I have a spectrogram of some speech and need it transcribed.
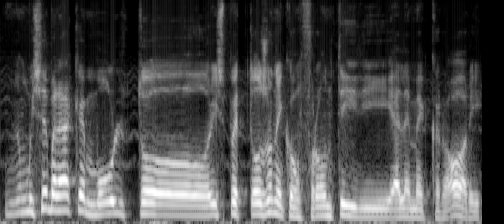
non mi sembra neanche molto rispettoso nei confronti di Ellen McCrory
